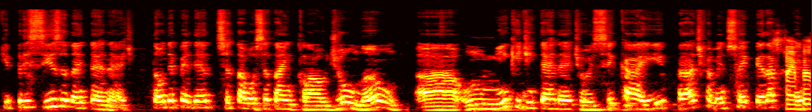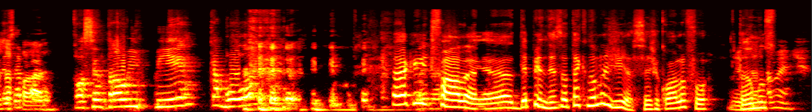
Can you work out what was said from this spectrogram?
que precisa da internet. Então, dependendo se tá, você está em cloud ou não, uh, um link de internet hoje, se cair, praticamente sua IP da sua empresa, empresa para. Sua central IP acabou. é o que a gente fala, é a dependência da tecnologia, seja qual ela for. Exatamente.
